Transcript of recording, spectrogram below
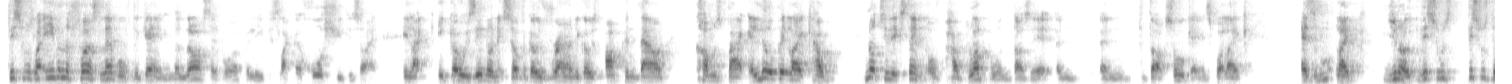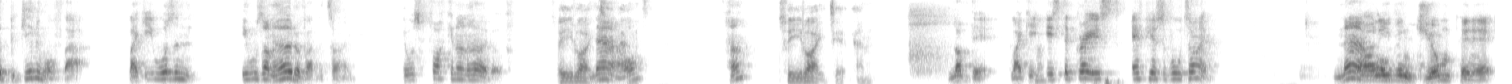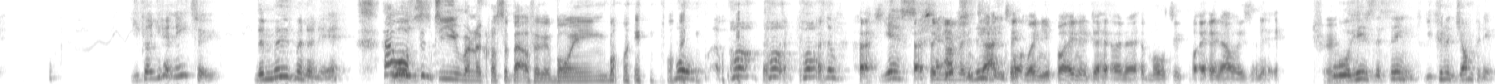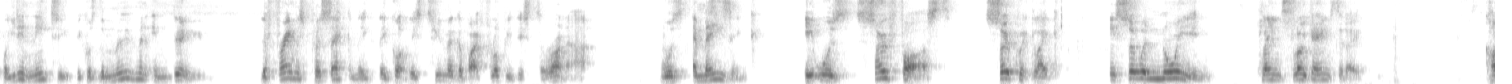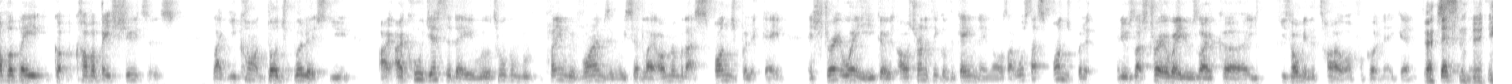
This was like even the first level of the game, the last level, I believe, is like a horseshoe design. It like it goes in on itself, it goes round, it goes up and down, comes back, a little bit like how not to the extent of how Bloodborne does it and and the Dark Soul games, but like as like you know this was this was the beginning of that like it wasn't it was unheard of at the time it was fucking unheard of So you liked it now huh So you liked it then? loved it like it, Huh. it's the greatest fps of all time now Can't even jump in it. you got you don't need to the movement in it How Was- often do you run across a battlefield and boing, boing, boing? well part part part of the That's, yes that's a given tactic but- when you're playing a, de- on a multiplayer now, isn't it? True. Well, here's the thing: you couldn't jump in it, but you didn't need to because the movement in Doom, the frames per second they, they got this two megabyte floppy disk to run at, was amazing. It was so fast, so quick. Like it's so annoying playing slow games today. Cover based cover based shooters, like you can't dodge bullets. You, I, I called yesterday. We were talking, playing with Rhymes, and we said like, I remember that sponge bullet game. And straight away he goes, I was trying to think of the game name. I was like, what's that sponge bullet? And he was like, straight away he was like, uh, he, he told me the title. I've forgotten it again. Destiny.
